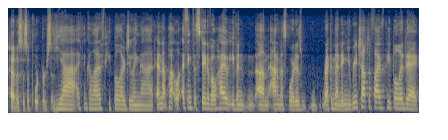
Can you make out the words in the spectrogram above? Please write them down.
have us as a support person. Yeah, I think a lot of people are doing that. And I think the state of Ohio, even um, ADAMHS Board, is recommending you reach out to five people a day.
